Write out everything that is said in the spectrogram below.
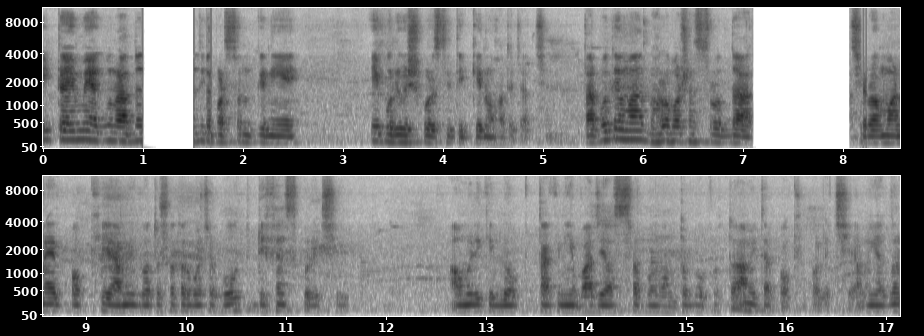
এই টাইমে একজন রাজনৈতিক পার্সনকে নিয়ে এই পরিবেশ পরিস্থিতি কেন হতে যাচ্ছে? তার প্রতি আমার ভালোবাসা শ্রদ্ধা আছে। রহমানের পক্ষে আমি গত সতেরো বছর বহুত ডিফেন্স করেছি। আওয়ামী লীগের লোক তাকে নিয়ে বাজে অশ্রাব্য মন্তব্য করতো, আমি তার পক্ষে বলেছি। আমি একজন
